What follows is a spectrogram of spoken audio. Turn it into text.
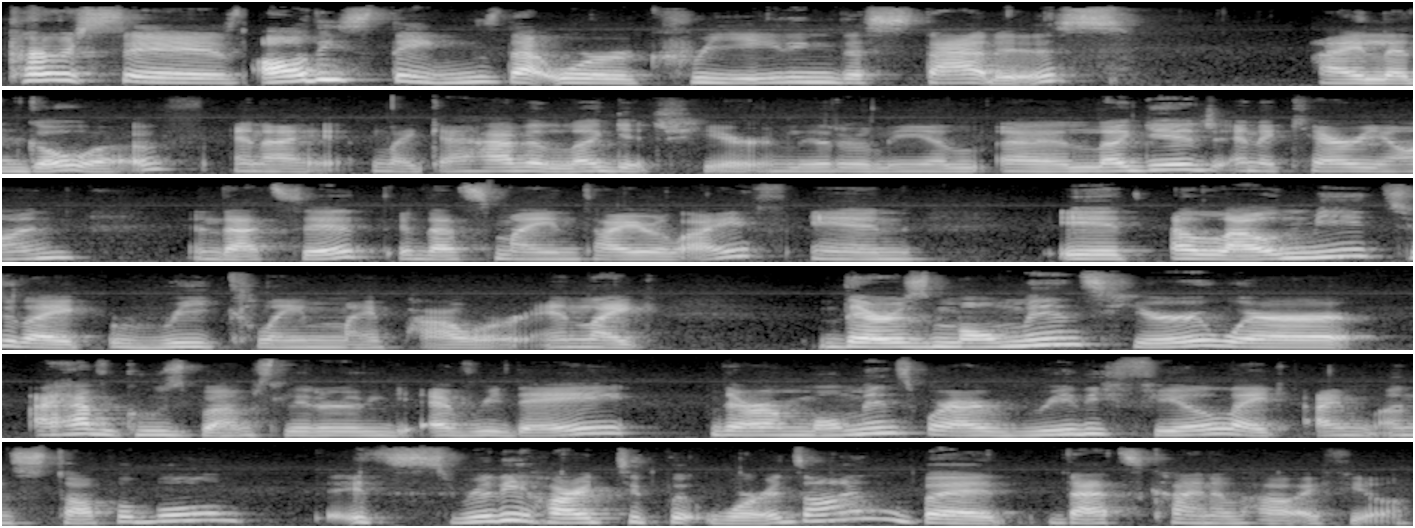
purses, all these things that were creating the status. I let go of, and I like I have a luggage here, literally a, a luggage and a carry-on and that's it and that's my entire life and it allowed me to like reclaim my power and like there's moments here where i have goosebumps literally every day. There are moments where i really feel like i'm unstoppable. It's really hard to put words on but that's kind of how i feel.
